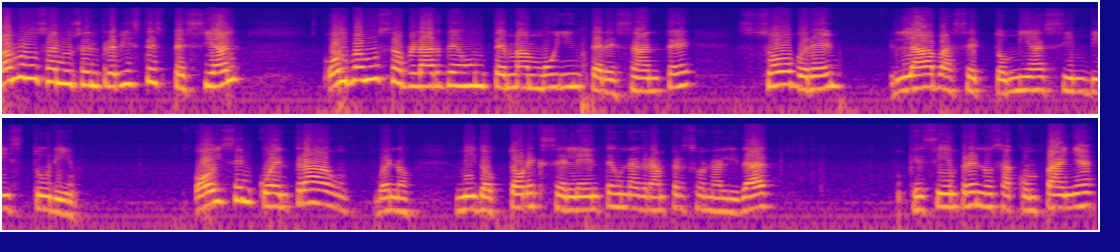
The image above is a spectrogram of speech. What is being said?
Vámonos a nuestra entrevista especial. Hoy vamos a hablar de un tema muy interesante sobre la vasectomía sin bisturí. Hoy se encuentra, bueno, mi doctor excelente, una gran personalidad que siempre nos acompaña,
